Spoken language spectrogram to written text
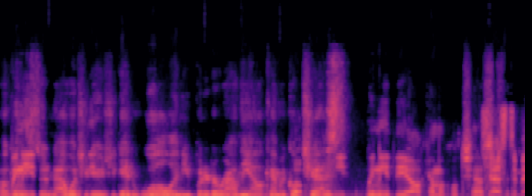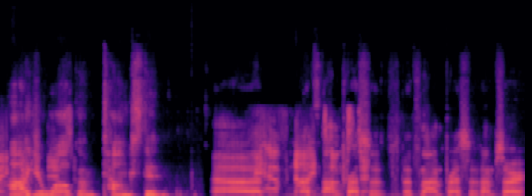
Okay, need- so now what you do is you get wool and you put it around the alchemical But chest. We need, we need the alchemical chest. Chest to make. Ah, you're condenser. welcome. Tungsten. Uh, We have nine that's not tungsten. impressive. That's not impressive. I'm sorry,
